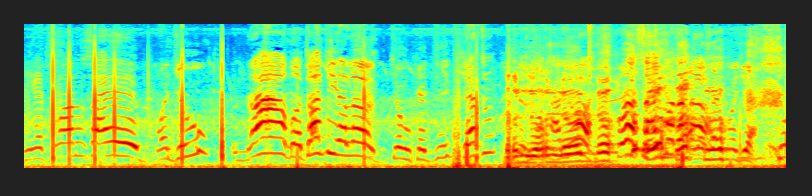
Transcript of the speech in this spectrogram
વેચવાનું સાહેબ. પણ જેવું? ના બધાથી અલગ. કેવું ખેંચી? ખેતું no. થોડા સાઈડમાં આ થતા. સાઈડમાં જા. જો,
